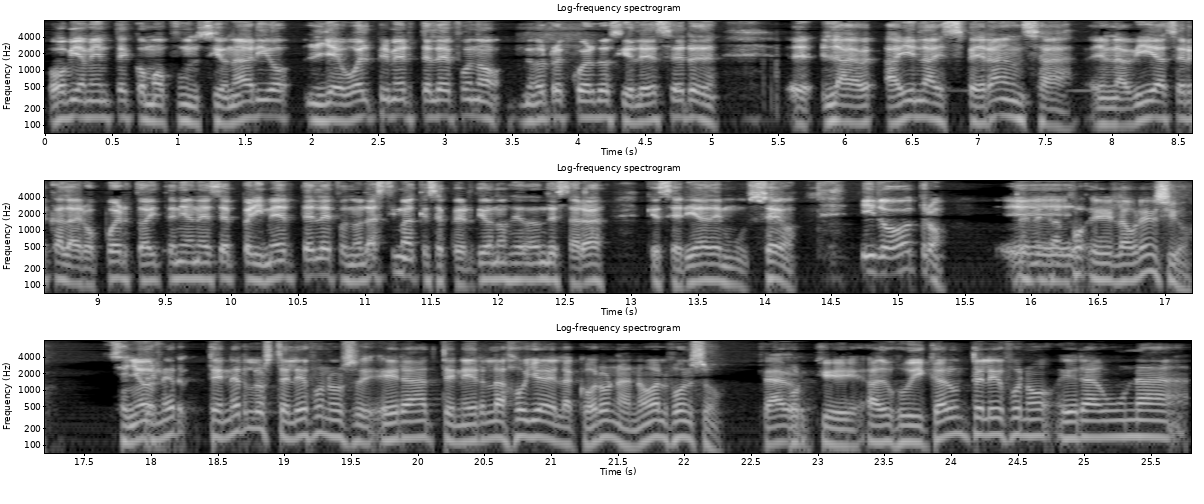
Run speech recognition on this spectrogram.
obviamente como funcionario, llevó el primer teléfono, no recuerdo si el es eh, la, ahí en La Esperanza, en la vía cerca del aeropuerto, ahí tenían ese primer teléfono. Lástima que se perdió, no sé dónde estará, que sería de museo. Y lo otro. Eh, eh, Laurencio. Señor. Tener, los teléfonos era tener la joya de la corona, ¿no, Alfonso? Claro. Porque adjudicar un teléfono era una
